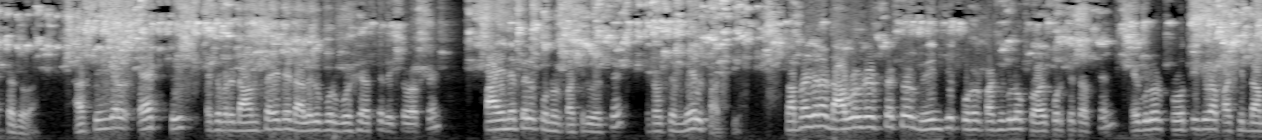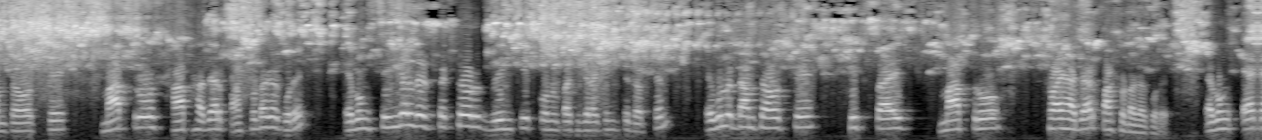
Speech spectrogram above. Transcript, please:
একটা জোড়া। আর সিঙ্গেল এক পিস একেবারে ডান সাইডে ডালের উপর বসে আছে, দেখতে পাচ্ছেন। পাইনঅ্যাপেল কোনুর পাখি রয়েছে, এটা হচ্ছে মেল পাখি। তো আপনারা যারা double reflector green cheek conure পাখিগুলো ক্রয় করতে চাচ্ছেন, এগুলোর প্রতি জোড়া পাখির দামটা হচ্ছে মাত্র সাত হাজার পাঁচশো টাকা করে, এবং single reflector green cheek conure পাখি যারা কিনতে চাচ্ছেন, এগুলোর দামটা হচ্ছে ফিক্স প্রাইস মাত্র ছয় হাজার পাঁচশো টাকা করে। এবং এক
